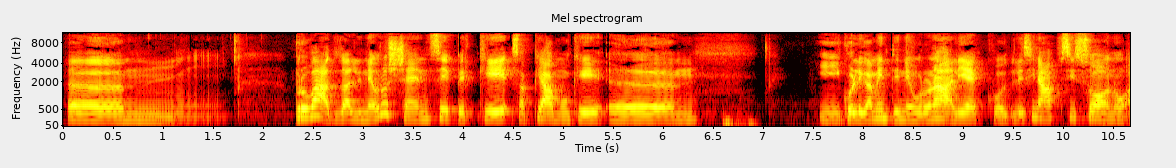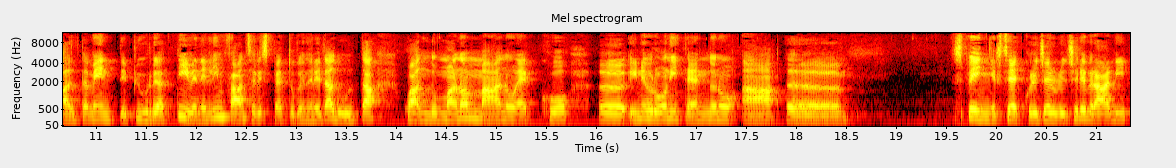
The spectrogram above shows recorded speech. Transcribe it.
Ehm, provato dalle neuroscienze perché sappiamo che eh, i collegamenti neuronali, ecco, le sinapsi sono altamente più reattive nell'infanzia rispetto che nell'età adulta, quando mano a mano, ecco, eh, i neuroni tendono a eh, spegnersi, ecco, le cellule cerebrali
